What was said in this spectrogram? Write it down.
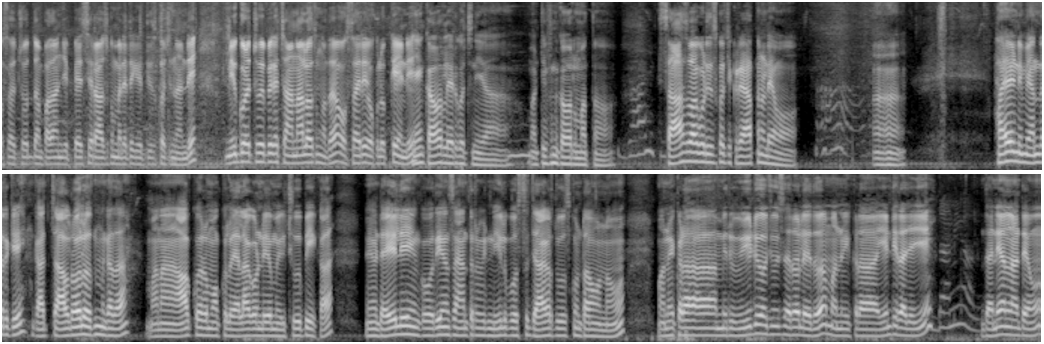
ఒకసారి చూద్దాం పదా అని చెప్పేసి రాజకుమారి అయితే తీసుకొచ్చిందండి. మీకు కూడా చూపిక చాలా నాలుగు అవుతుంది కదా ఒకసారి ఒక లుక్ వేయండి. ఏం కవర్లు ఏడుకొచ్చినాయా మా టిఫిన్ కవర్లు మొత్తం. సాస్ బాగా కూడా తీసుకొచ్చి ఇక్కడ వేస్తున్నాడేమో. ఆ. హాయ్ అండి మీ అందరికీ. గత చాలా రోజులు అవుతుంది కదా. మన ఆకుకూర మొక్కలు ఎలాగుండేవో మీకు చూపిక. మేము డైలీ ఇంకో ఉదయం సాయంత్రం నీళ్ళు పోస్తూ జాగ్రత్త చూసుకుంటా ఉన్నాము. మనం ఇక్కడ మీరు వీడియో చూసారో లేదో మనం ఇక్కడ ఏంటి రాజయ్యి? ధనియాలు. నాటాము.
